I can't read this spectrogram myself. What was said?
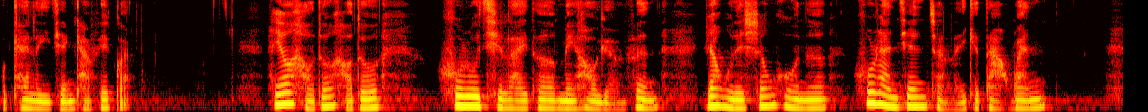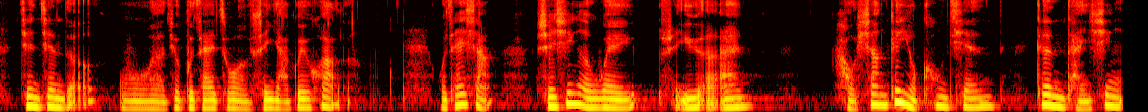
我开了一间咖啡馆，还有好多好多忽如其来的美好缘分，让我的生活呢忽然间转了一个大弯。渐渐的，我就不再做生涯规划了。我在想，随心而为，随遇而安，好像更有空间，更弹性。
